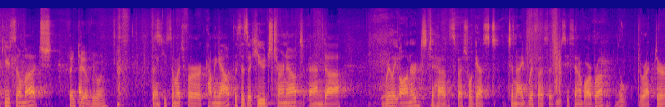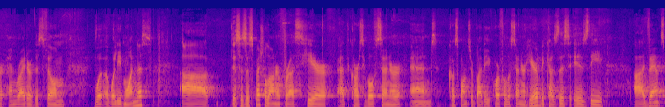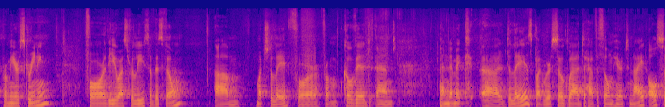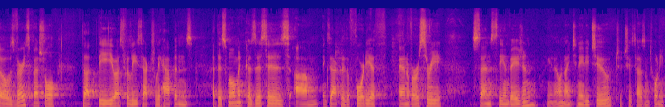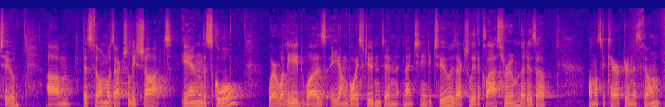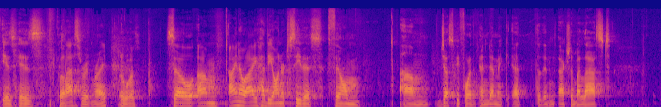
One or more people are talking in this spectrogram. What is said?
Thank you so much. Thank you, everyone. Thank you so much for coming out. This is a huge turnout, and uh, really honored to have a special guest tonight with us at UC Santa Barbara, the director and writer of this film, uh, Oualid Mouaness. Uh, this is a special honor for us here at the Carsey Wolf Center and co-sponsored by the Orfalea Center here because this is the uh, advanced premiere screening for the U.S. release of this film. Um, much delayed for from COVID and pandemic uh, delays, but we're so glad to have the film here tonight. Also, it was very special that the U.S. release actually happens at this moment because this is um, exactly the 40th anniversary since the invasion. You know, 1982 to 2022. Um, this film was actually shot in the school where Oualid was a young boy student in 1982. Is actually the classroom that is a almost a character in this film is his classroom, right? It was. So um, I know I had the honor to see this film um, just before the pandemic. At the, in actually my last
